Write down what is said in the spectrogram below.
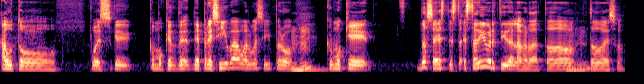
auto, pues que como que de- depresiva o algo así, pero como que, no sé, est- está, está divertida la verdad, todo, todo eso.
